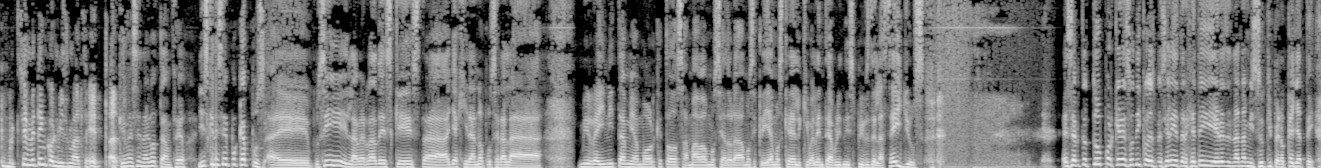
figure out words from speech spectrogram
qué- por qué se meten con mis macetas? ¿Por qué me hacen algo tan feo? Y es que en esa época, pues, eh, pues sí, la verdad es que esta Aya Girano, pues era la, mi reinita, mi amor, que todos amábamos y adorábamos y creíamos que era el equivalente a Britney Spears de las Seiyus. Excepto tú, porque eres único, especial y detergente y eres de Nana Mizuki, pero cállate.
